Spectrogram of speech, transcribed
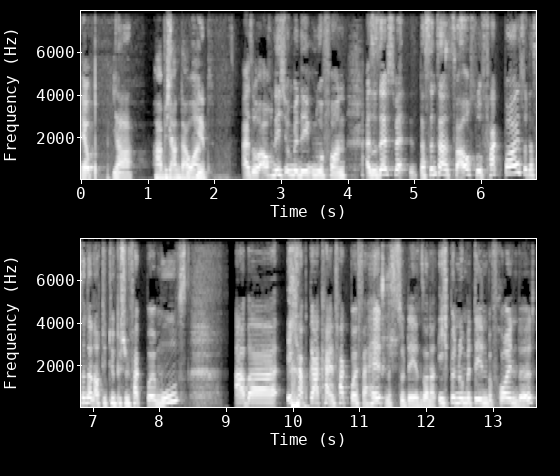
Jupp. Ja. Habe ich andauernd. Okay. Also auch nicht unbedingt nur von, also selbst wenn, das sind dann zwar auch so Fuckboys und das sind dann auch die typischen Fuckboy-Moves, aber ich habe gar kein Fuckboy-Verhältnis zu denen, sondern ich bin nur mit denen befreundet.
